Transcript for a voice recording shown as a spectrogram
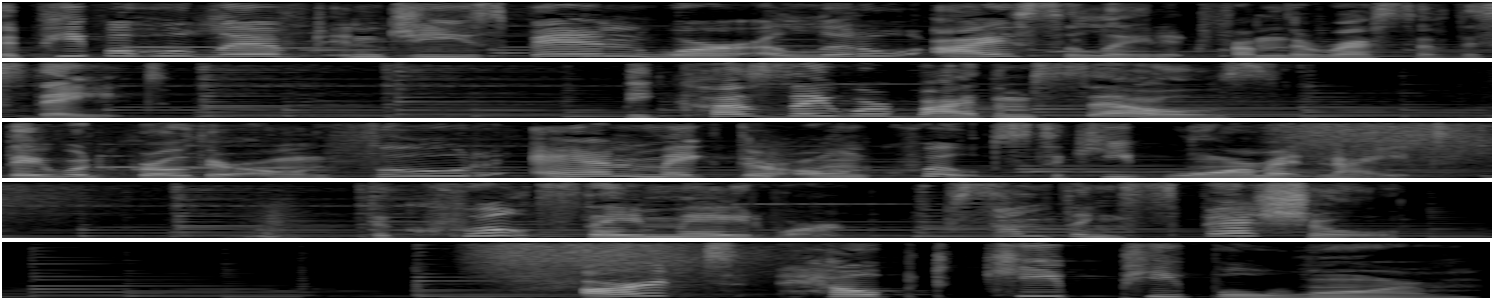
the people who lived in Gee's Bend were a little isolated from the rest of the state because they were by themselves, they would grow their own food and make their own quilts to keep warm at night. The quilts they made were something special. Art helped keep people warm.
